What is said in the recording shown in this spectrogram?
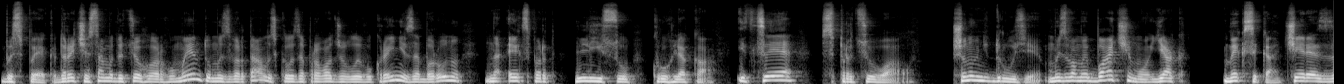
безпеки. До речі, саме до цього аргументу ми звертались, коли запроваджували в Україні заборону на експорт лісу кругляка, і це спрацювало. Шановні друзі, ми з вами бачимо, як Мексика через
